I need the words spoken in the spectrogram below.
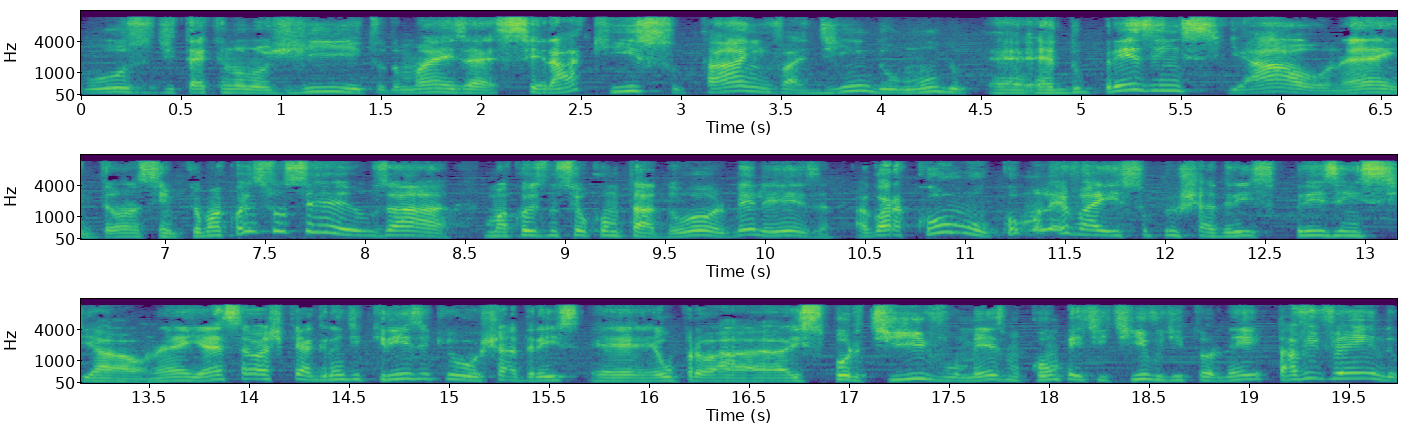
o uso de tecnologia e tudo mais, é, será que isso tá invadindo o mundo é, é do presencial, né? Então, assim, porque uma coisa é você usar uma coisa no seu computador, beleza. Agora, como, como levar isso para o xadrez presencial, né? E essa eu acho que é a grande crise que o xadrez é, o, a, esportivo mesmo, competitivo de torneio, tá vivendo,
